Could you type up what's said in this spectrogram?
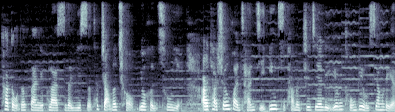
他懂得范尼普拉斯的意思，他长得丑又很粗野，而他身患残疾，因此他们之间理应同病相怜。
